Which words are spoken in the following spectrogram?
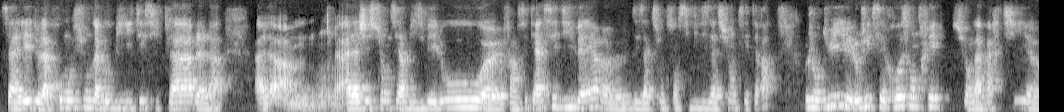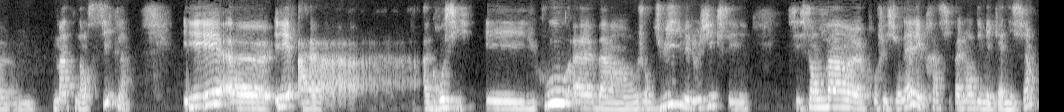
ça allait de la promotion de la mobilité cyclable à la, à la, à la gestion de services vélo. Euh, enfin, c'était assez divers, euh, des actions de sensibilisation, etc. Aujourd'hui, Vélogique s'est recentré sur la partie maintenance cycle et, euh, et a, grossi. Et du coup, euh, ben, aujourd'hui, Vélogique, c'est 120 euh, professionnels et principalement des mécaniciens.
